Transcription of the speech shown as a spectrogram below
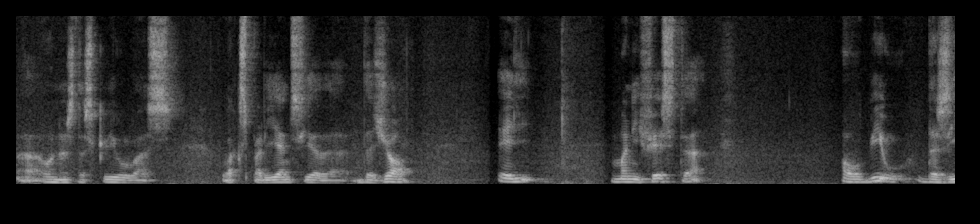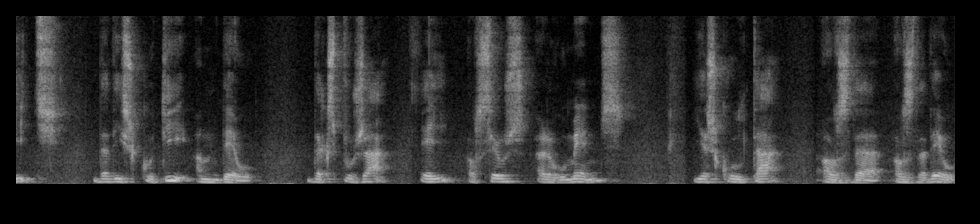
eh, on es descriu l'experiència de, de Job, ell manifesta el viu desig de discutir amb Déu, d'exposar ell els seus arguments i escoltar els de, els de Déu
